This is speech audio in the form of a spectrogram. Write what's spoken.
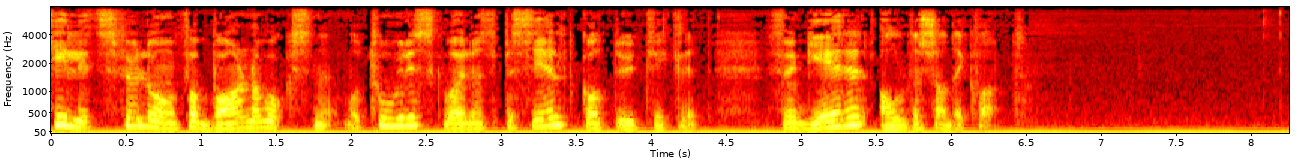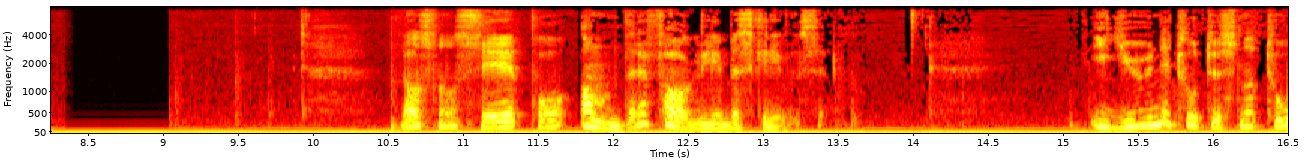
tillitsfull overfor barn og voksne. Motorisk var hun spesielt godt utviklet fungerer aldersadekvat. La oss nå se på andre faglige beskrivelser. I juni 2002,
